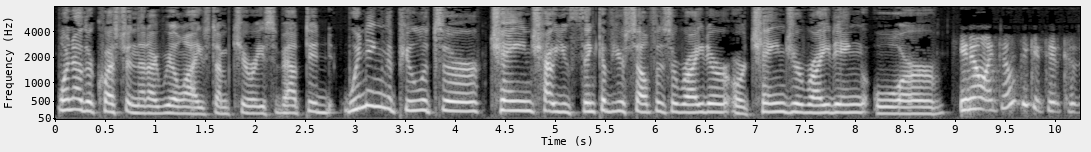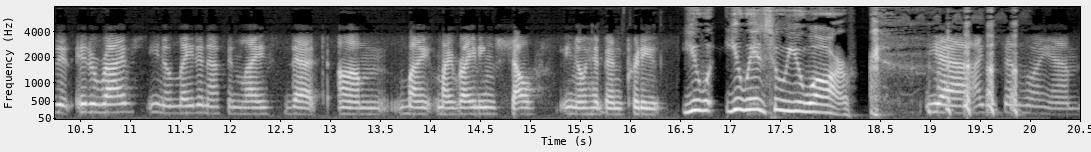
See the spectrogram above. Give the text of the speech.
one other question that I realized I'm curious about: Did winning the Pulitzer change how you think of yourself as a writer, or change your writing, or You know, I don't think it did because it, it arrived, you know, late enough in life that um, my my writing self, you know, had been pretty you you is who you are? yeah, I just am who I am,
